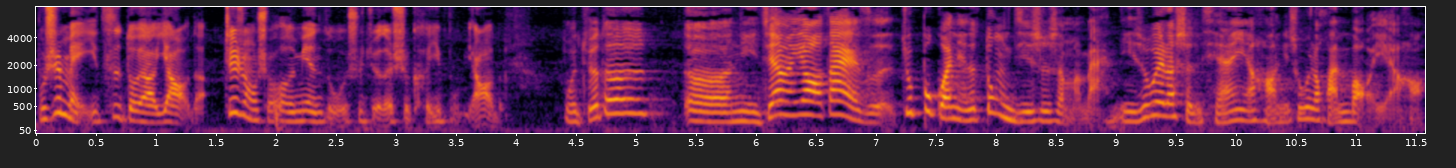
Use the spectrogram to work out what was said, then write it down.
不是每一次都要要的。这种时候的面子，我是觉得是可以不要的。我觉得。呃，你这样要袋子，就不管你的动机是什么吧，你是为了省钱也好，你是为了环保也好，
